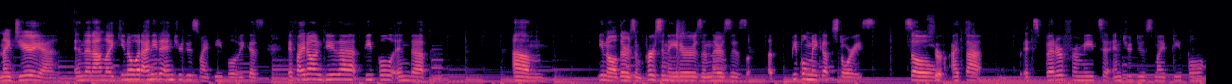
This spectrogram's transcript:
Nigeria and then I'm like, you know what? I need to introduce my people because if I don't do that, people end up um you know, there's impersonators and there's this uh, people make up stories. So sure. I thought it's better for me to introduce my people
